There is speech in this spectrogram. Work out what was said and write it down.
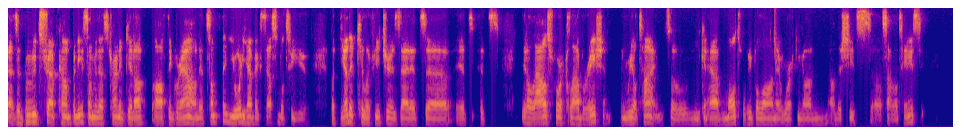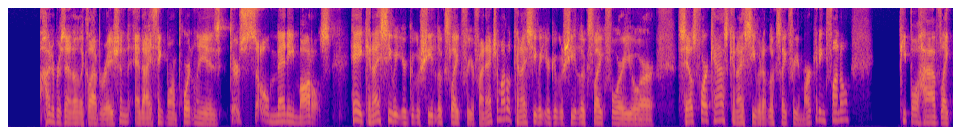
as a bootstrap company, something that's trying to get up off the ground. It's something you already have accessible to you. But the other killer feature is that it's uh, it's it's it allows for collaboration in real time. So you can have multiple people on it working on on the sheets uh, simultaneously. 100% on the collaboration and i think more importantly is there's so many models hey can i see what your google sheet looks like for your financial model can i see what your google sheet looks like for your sales forecast can i see what it looks like for your marketing funnel people have like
